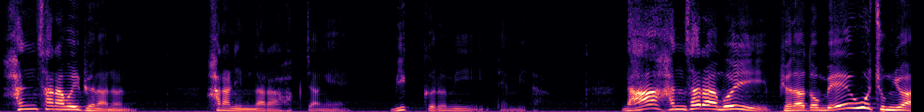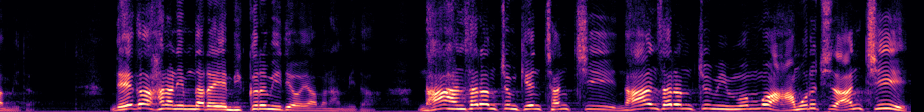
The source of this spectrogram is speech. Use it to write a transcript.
한 사람의 변화는 하나님 나라 확장의 밑거름이 됩니다. 나 한 사람의 변화도 매우 중요합니다. 내가 하나님 나라의 밑거름이 되어야만 합니다. 나 한 사람쯤 괜찮지, 나 한 사람쯤이면 뭐 아무렇지 않지,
